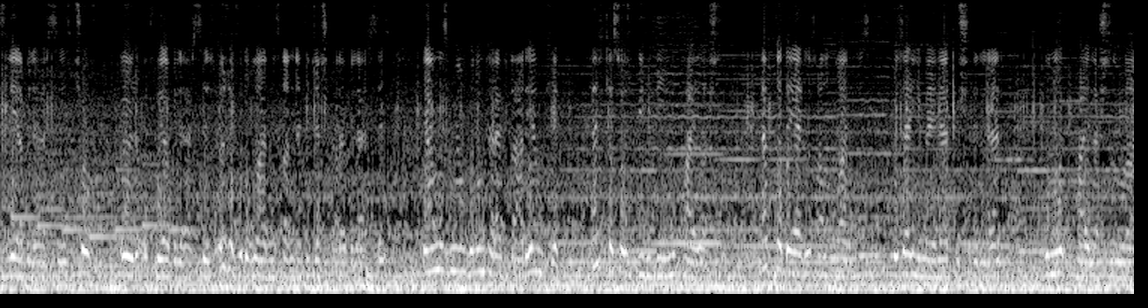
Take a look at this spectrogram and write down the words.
izləyə bilərsiniz, çox öyrə oxuya öz oxuduqlarınızdan nəticə çıxara bilərsiniz. Yalnız mən bunun tərəfdarıyam ki, hər kəs öz bildiyini paylaşsın. Hətta değerli xanımlarımız güzel yeməklər bişirirlər, bunu paylaşsınlar.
